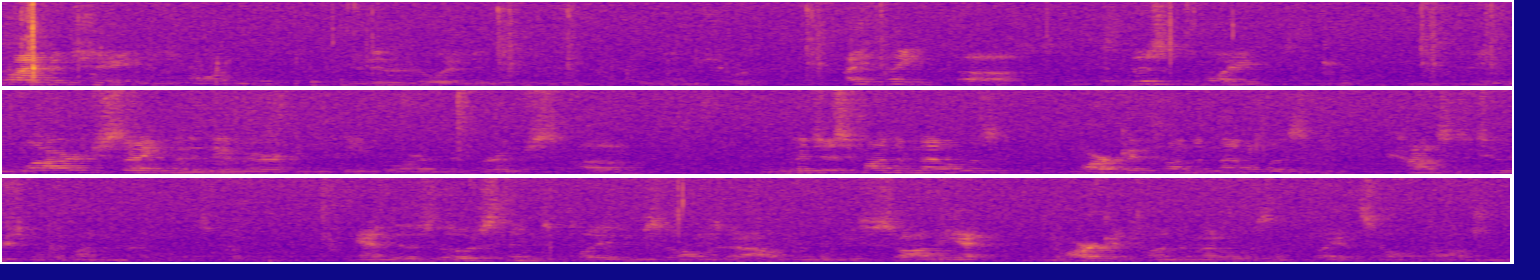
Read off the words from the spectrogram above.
Climate change is one that you didn't go into, I'm sure. I think uh, at this point, a large segment of the American people are in the groups of religious fundamentalism, market fundamentalism, constitutional fundamentalism. And as those things play themselves out, and we saw the market fundamentalism play itself out in the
